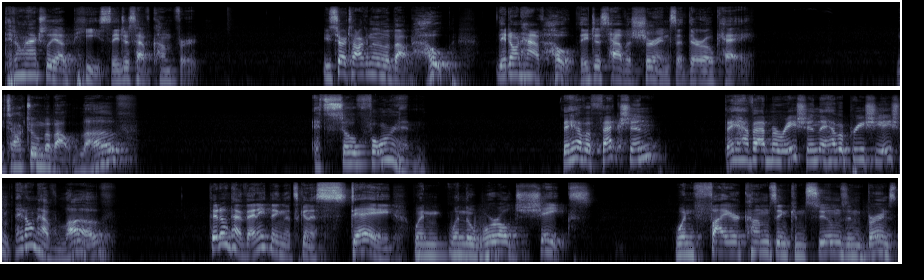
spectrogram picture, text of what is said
they don't actually have peace, they just have comfort. You start talking to them about hope, they don't have hope, they just have assurance that they're okay. You talk to them about love, it's so foreign. They have affection, they have admiration, they have appreciation, they don't have love. They don't have anything that's going to stay when, when the world shakes, when fire comes and consumes and burns.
